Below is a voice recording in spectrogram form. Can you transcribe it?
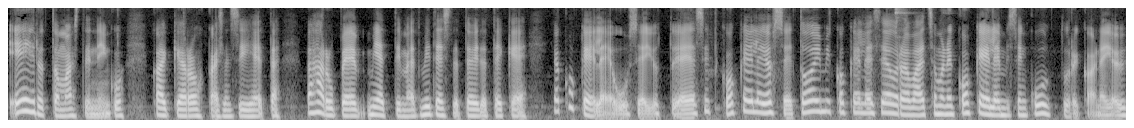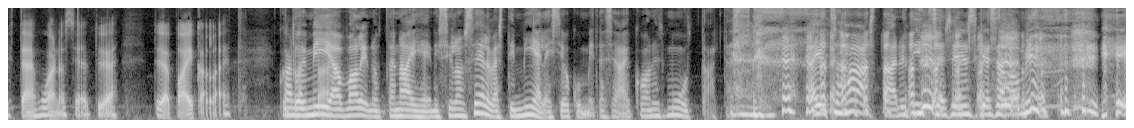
ehdottomasti niin kuin kaikkia rohkaisen siihen, että vähän rupeaa miettimään, että miten sitä töitä tekee ja kokeilee uusia juttuja. Ja sitten kokeilee, jos se ei toimi, kokeilee seuraavaa. Että semmoinen kokeilemisen kulttuurikaan ei ole yhtään huono siellä työ, työpaikalla. Että Kun toi. Mia on valinnut tämän aiheen, niin sillä on selvästi mielessä joku, mitä se aikoo nyt muuttaa tässä. Aiotko sä haastaa nyt itse ensi kesälomia?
